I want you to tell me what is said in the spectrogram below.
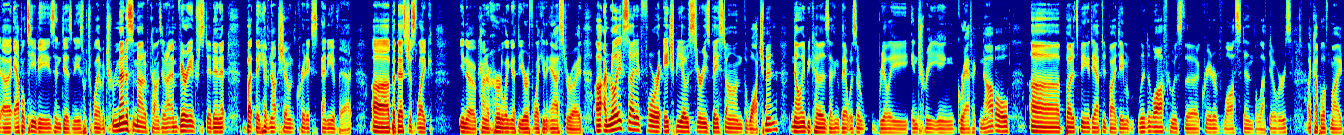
uh, Apple TVs and Disney's, which will have a tremendous amount of content. I am very interested in it, but they have not shown critics any of that. Uh, but that's just like you know, kind of hurtling at the earth like an asteroid. Uh, I'm really excited for HBO's series based on The Watchmen, not only because I think that was a really intriguing graphic novel, uh, but it's being adapted by Damon Lindelof, who is the creator of Lost and The Leftovers, a couple of my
